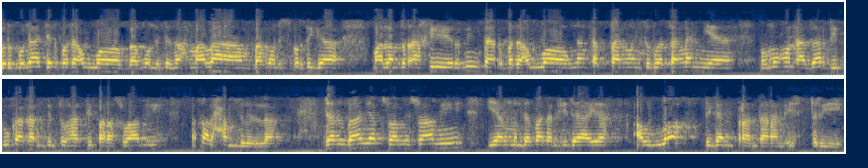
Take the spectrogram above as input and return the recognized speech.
bermunajat kepada Allah, bangun di tengah malam, bangun di sepertiga malam terakhir, minta kepada Allah, mengangkat tangan kedua tangannya, memohon agar dibukakan pintu hati para suami. Maka Alhamdulillah. Dan banyak suami-suami yang mendapatkan hidayah Allah dengan perantaran istri.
